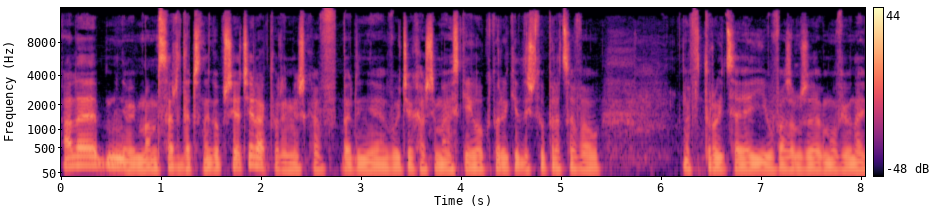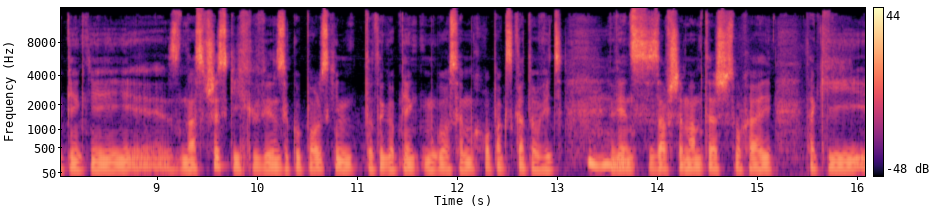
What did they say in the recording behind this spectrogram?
ale nie wiem, mam serdecznego przyjaciela, który mieszka w Berlinie, Wojciecha Szymańskiego, który kiedyś tu pracował w Trójce i uważam, że mówił najpiękniej z nas wszystkich w języku polskim, do tego pięknym głosem chłopak z Katowic, Mhm. więc zawsze mam też, słuchaj, taki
